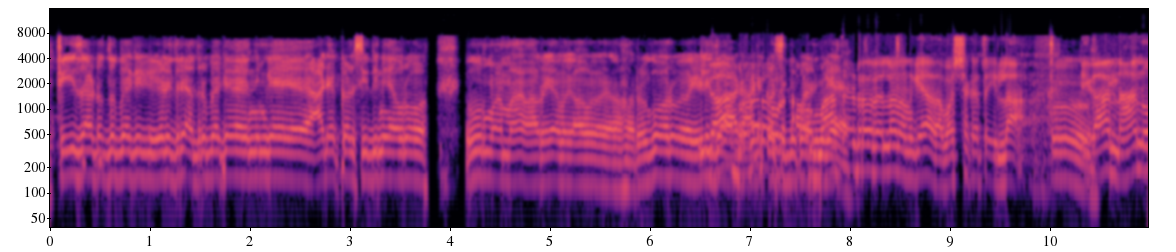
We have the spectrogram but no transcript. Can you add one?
ಫೀಸ್ ಆಡೋದ್ರ ಬಗ್ಗೆ ಹೇಳಿದ್ರಿ ಅದ್ರ ಬಗ್ಗೆ ನಿಮ್ಗೆ ಆಡಿಯೋ ಕಳ್ಸಿದೀನಿ ಅವರು. ಇವ್ರ ಮಾ- ಮಾ- ಅವ್ರು ಯಾವ- ಯಾವ- ರಘು ಅವರು ಈಗ ಹೇಳಿದ್ರು ಆಡಿಯೋ brother ಕಳ್ಸಿದ್ದು ಕೂಡ ಅವ್ರು ನಿಮ್ಗೆ. ಮಾತಾಡಿರೋದೆಲ್ಲ ನನಗೆ ಅದ್ ಅವಶ್ಯಕತೆ ಇಲ್ಲ. ಈಗ ನಾನು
